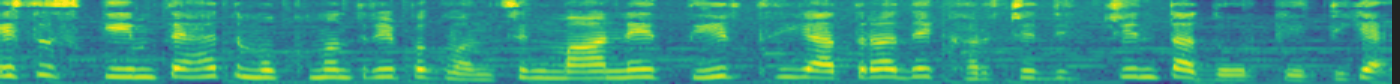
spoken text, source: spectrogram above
ਇਸ ਸਕੀਮ ਤਹਿਤ ਮੁੱਖ ਮੰਤਰੀ ਭਗਵੰਤ ਸਿੰਘ ਮਾਨ ਨੇ ਤੀਰਥ ਯਾਤਰਾ ਦੇ ਖਰਚੇ ਦੀ ਚਿੰਤਾ ਦੂਰ ਕੀਤੀ ਹੈ।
